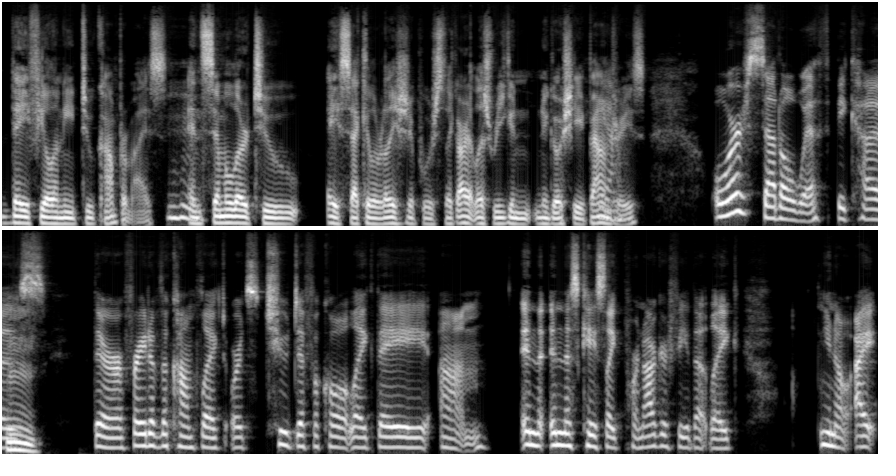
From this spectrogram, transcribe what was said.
they feel a need to compromise. Mhm. And similar to a secular relationship, which is like, all right, let's renegotiate boundaries. or settle with because Hmm. they're afraid of the conflict or it's too difficult like they um in the, in this case like pornography that like you know i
